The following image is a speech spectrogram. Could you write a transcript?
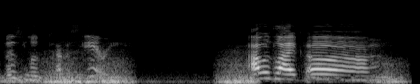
this looked kind of scary. I was like, um,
